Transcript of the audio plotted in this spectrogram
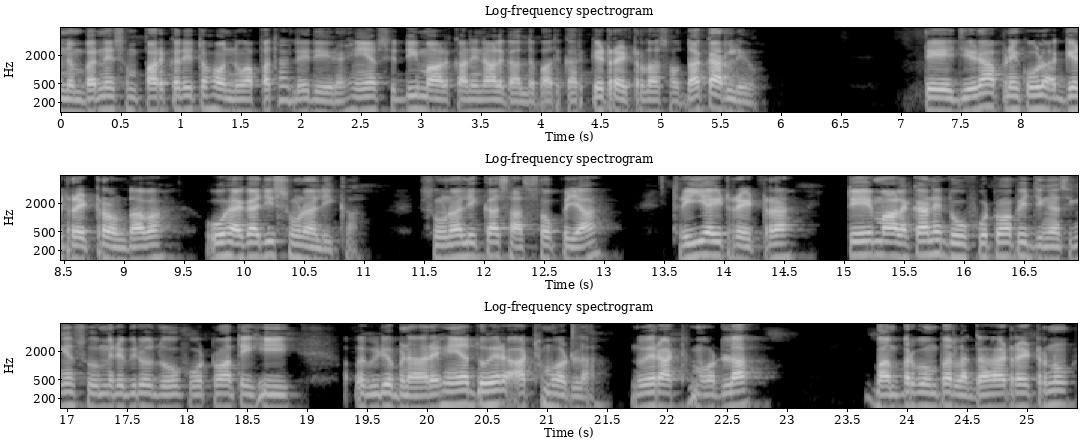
ਨੰਬਰ ਨੇ ਸੰਪਰਕ ਦੇ, ਤੁਹਾਨੂੰ ਆਪਾਂ ਥੱਲੇ ਦੇ ਰਹੇ ਹਾਂ। ਸਿੱਧੀ ਮਾਲਕਾਂ ਦੇ ਨਾਲ ਗੱਲਬਾਤ ਕਰਕੇ ਟਰੈਕਟਰ ਦਾ ਸੌਦਾ ਕਰ ਲਿਓ। ਤੇ ਜਿਹੜਾ ਆਪਣੇ ਕੋਲ ਅੱਗੇ ਟਰੈਕਟਰ ਆਉਂਦਾ ਵਾ, ਉਹ ਹੈਗਾ ਜੀ ਸੋਨਾਲੀਕਾ। ਸੋਨਾਲੀਕਾ 750 3i ਟਰੈਕਟਰ ਆ। ਤੇ ਮਾਲਕਾਂ ਨੇ ਦੋ ਫੋਟੋਆਂ ਭੇਜੀਆਂ ਸੀਗੀਆਂ, ਸੋ ਮੇਰੇ ਵੀਰੋ ਦੋ ਫੋਟੋਆਂ ਤੇ ਹੀ ਆਪਾਂ ਵੀਡੀਓ ਬਣਾ ਰਹੇ ਹਾਂ। 2008 ਮਾਡਲ ਆ। 2008 ਮਾਡਲ ਆ। ਬੰਪਰ ਬੰਪਰ ਲੱਗਾ ਹੋਇਆ ਟਰੈਕਟਰ ਨੂੰ।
